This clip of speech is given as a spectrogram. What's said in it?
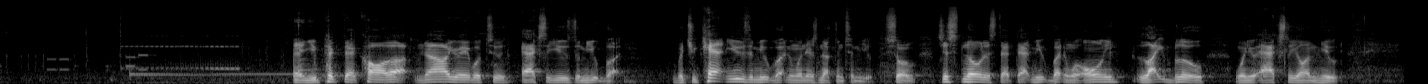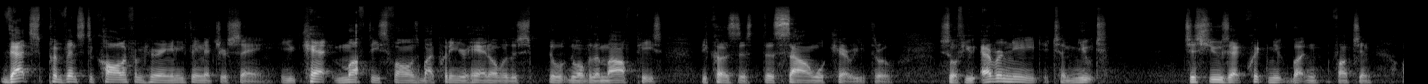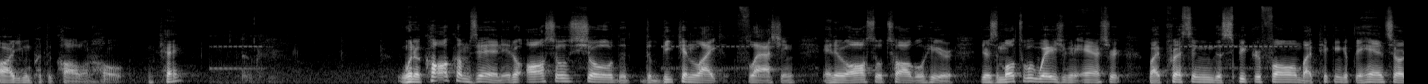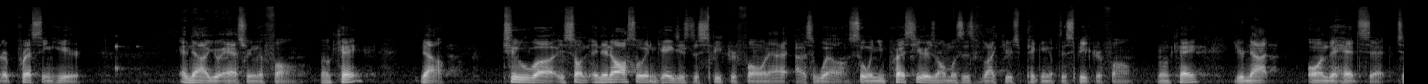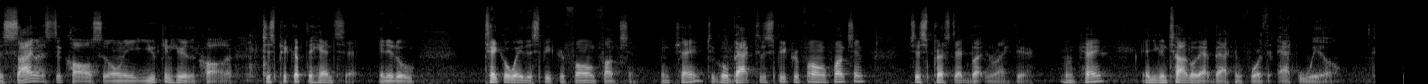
and you pick that call up, now you're able to actually use the mute button. But you can't use the mute button when there's nothing to mute. So just notice that that mute button will only light blue when you're actually on mute. That prevents the caller from hearing anything that you're saying. You can't muff these phones by putting your hand over the, over the mouthpiece because this, the sound will carry through. So if you ever need to mute, just use that quick mute button function, or you can put the call on hold, okay? When a call comes in, it'll also show the, the beacon light flashing, and it'll also toggle here. There's multiple ways you can answer it by pressing the speakerphone, by picking up the handset, or pressing here. And now you're answering the phone, okay? Now, to, uh, on, and it also engages the speakerphone as well. So when you press here, it's almost as like you're picking up the speakerphone, okay? You're not on the headset. To silence the call so only you can hear the caller, just pick up the headset and it'll take away the speakerphone function, okay? To go back to the speakerphone function, just press that button right there, okay? And you can toggle that back and forth at will.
